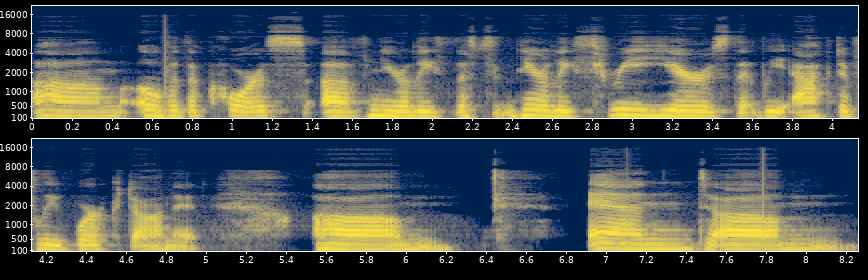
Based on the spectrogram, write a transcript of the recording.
um, over the course of nearly, the, nearly three years that we actively worked on it. Um, and um,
